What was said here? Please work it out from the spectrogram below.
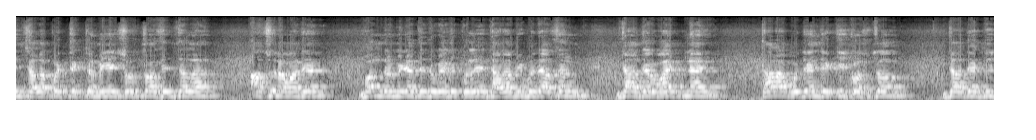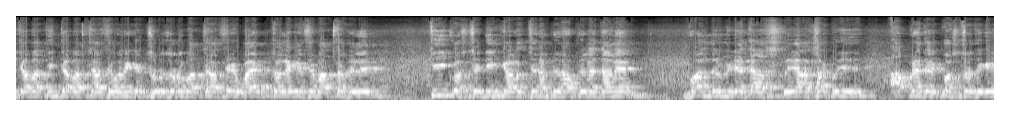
ইনশাল্লাহ, প্রত্যেকটা মেয়ে সুস্থ আছে, ইনশাল্লাহ। আসুন আমাদের বন্ধ মিডিয়াতে যোগাযোগ করলে যারা বিপদে আছেন, যাদের ওয়াইফ নাই, তারা বোঝেন যে কী কষ্ট। যাদের দুইটা বা তিনটা বাচ্চা আছে, অনেকের ছোটো ছোটো বাচ্চা আছে ওয়াইফ চলে গেছে বাচ্চা ফেলে। কী কষ্টে দিন কাটাচ্ছেন আপনারা আপনারা জানেন। বন্ধ মিডিয়াতে আসলে আশা করি আপনাদের কষ্ট থেকে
